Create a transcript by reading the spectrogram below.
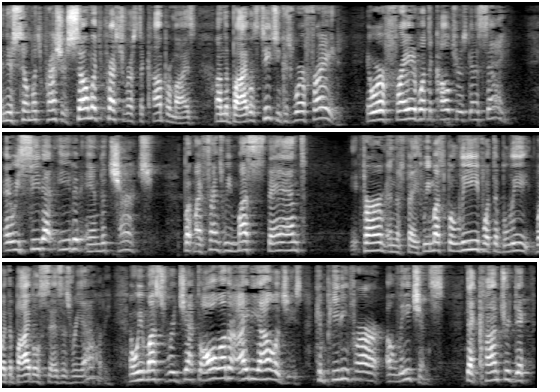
And there's so much pressure, so much pressure for us to compromise on the Bible's teaching because we're afraid. And we're afraid of what the culture is going to say. And we see that even in the church. But my friends, we must stand firm in the faith. We must believe what the, what the Bible says is reality. And we must reject all other ideologies competing for our allegiance that contradict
